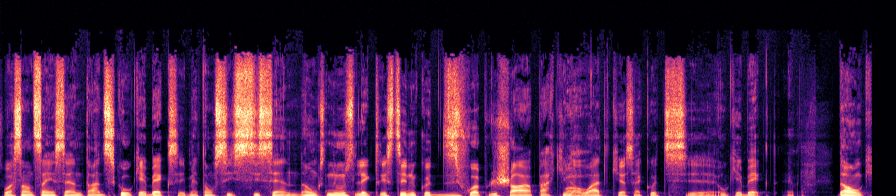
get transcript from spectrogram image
65 cents. Tandis qu'au Québec, c'est, mettons, c'est 6 cents. Donc, nous, l'électricité nous coûte 10 fois plus cher par kilowatt que ça coûte ici, euh, au Québec. Donc,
